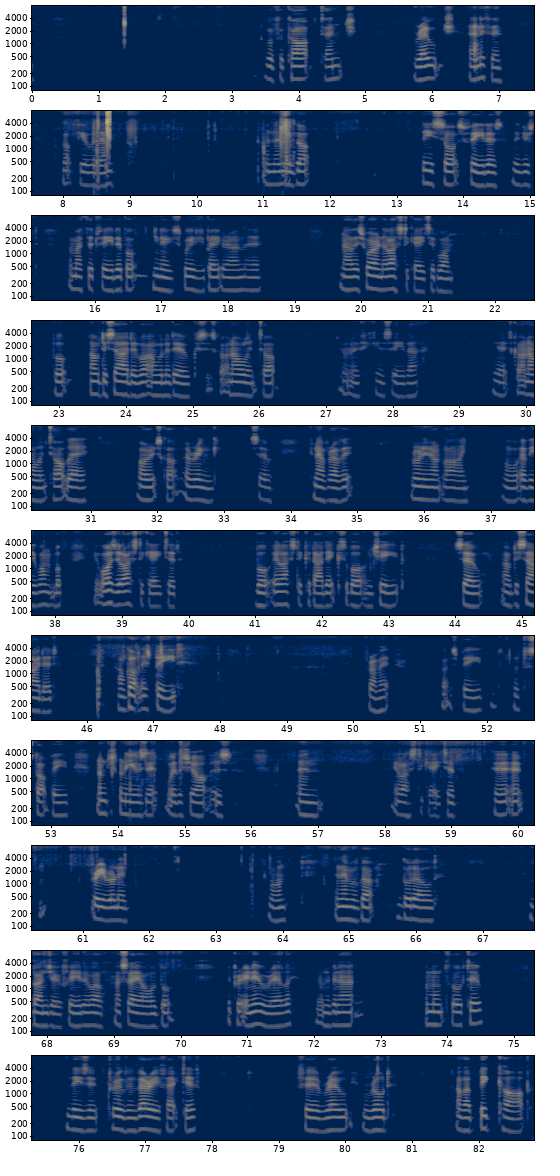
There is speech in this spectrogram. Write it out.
Good for carp, tench, roach, anything. Got a few of them. And then you've got these sorts of feeders. They're just a method feeder but you know you squeeze your bait around there now this were an elasticated one but I've decided what I'm going to do because it's got an hole in top. Don't know if you can see that. Yeah it's got an hole in top there or it's got a ring. So you can either have it running on line or whatever you want but it was elasticated. But elastic I bought them cheap. So I've decided I've got this bead from it. Got bead, little stop bead and I'm just going to use it where the shot is an elasticated uh, free running. One and then we've got good old banjo feeder. Well I say old but they're pretty new really. They've only been out a month or two. These are proving very effective for roach, rod of a big carp.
